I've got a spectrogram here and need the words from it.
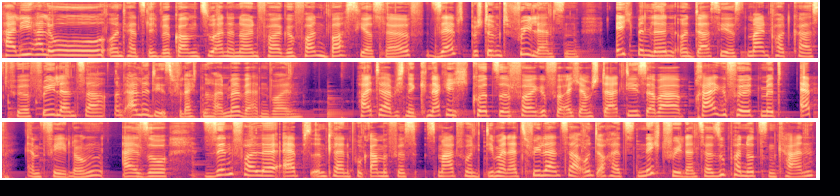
Halli, hallo und herzlich willkommen zu einer neuen Folge von Boss Yourself, selbstbestimmt Freelancen. Ich bin Lynn und das hier ist mein Podcast für Freelancer und alle, die es vielleicht noch einmal werden wollen. Heute habe ich eine knackig kurze Folge für euch am Start. Die ist aber prall gefüllt mit App-Empfehlungen. Also sinnvolle Apps und kleine Programme fürs Smartphone, die man als Freelancer und auch als Nicht-Freelancer super nutzen kann.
